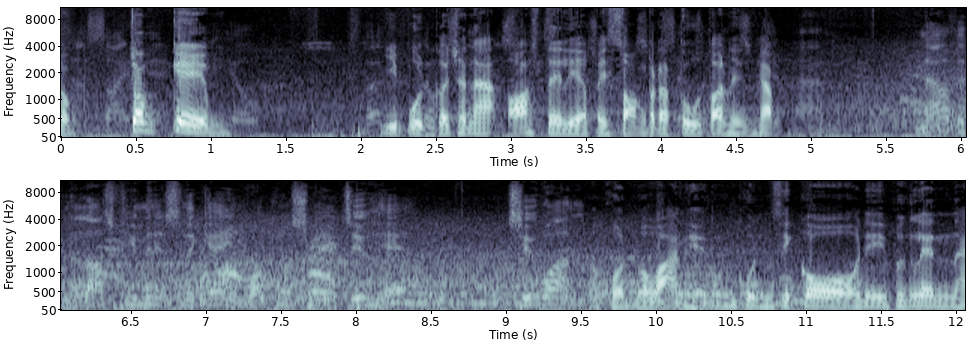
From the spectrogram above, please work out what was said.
จบ side จบเกม Hill. ญี่ปุ่นก็ชนะออสเตรเลียไป 2 ประตูต่อหนึ่งครับ Japan. Now then, the last few minutes of the game, what can Australia do here? 2-1. บางคนเมื่อวานเห็นคุณซิโก้นี่เพิ่งเล่นใน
